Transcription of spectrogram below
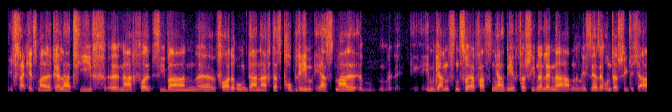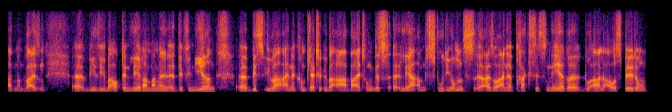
ich sage jetzt mal, relativ äh, nachvollziehbaren äh, Forderungen danach, das Problem erstmal äh, im Ganzen zu erfassen. Ja, die verschiedenen Länder haben nämlich sehr, sehr unterschiedliche Arten und Weisen, wie sie überhaupt den Lehrermangel äh, definieren, äh, bis über eine komplette Überarbeitung des Lehramtsstudiums, also eine praxisnähere duale Ausbildung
